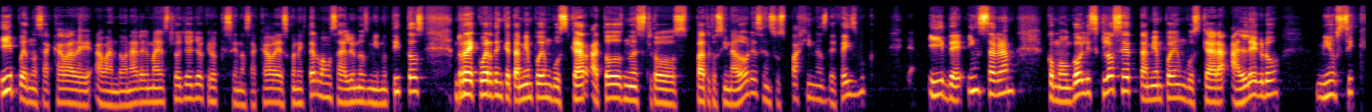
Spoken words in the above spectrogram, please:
y pues nos acaba de abandonar el maestro yo, yo creo que se nos acaba de desconectar. Vamos a darle unos minutitos. Recuerden que también pueden buscar a todos nuestros patrocinadores en sus páginas de Facebook y de Instagram como Golis Closet. También pueden buscar a Allegro Music.mx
